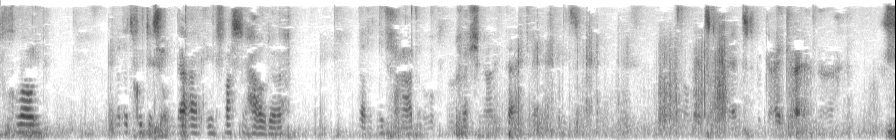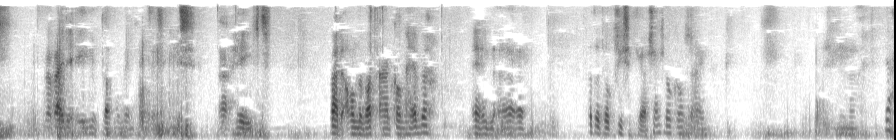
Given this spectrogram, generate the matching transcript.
gewoon dat het goed is om daarin vast te houden dat het niet gaat over professionaliteit en iets van mens tot mens te bekijken en waarbij de een op dat moment even iets uh, heeft waar de ander wat aan kan hebben. En uh, dat het ook vice versa zo kan zijn. Ja,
